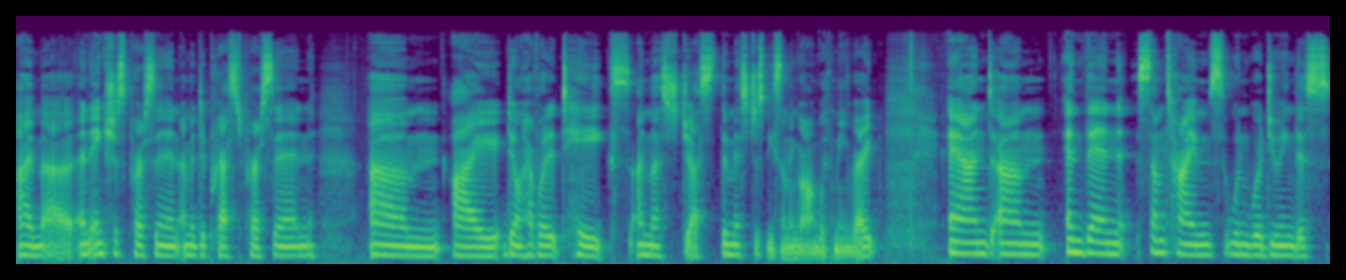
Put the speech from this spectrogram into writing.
I'm a, an anxious person, I'm a depressed person, um, I don't have what it takes. I must just there must just be something wrong with me, right? And um, and then sometimes when we're doing this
